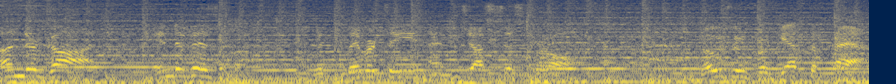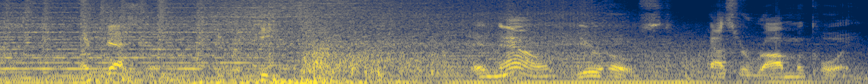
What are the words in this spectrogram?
under God, indivisible, with liberty and justice for all. Those who forget the past are destined to repeat. And now, your host, Pastor Rob McCoy.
